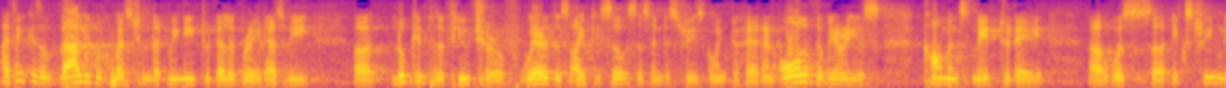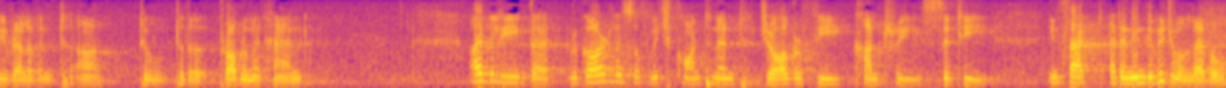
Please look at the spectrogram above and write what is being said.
I think is a valuable question that we need to deliberate as we uh, look into the future of where this IT services industry is going to head. And all of the various comments made today was uh, extremely relevant uh, to, to the problem at hand. I believe that regardless of which continent, geography, country, city, in fact, at an individual level,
